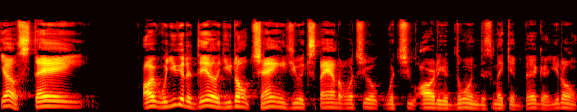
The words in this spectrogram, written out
yo, stay. Or when you get a deal, you don't change. You expand on what you what you already are doing. Just make it bigger. You don't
